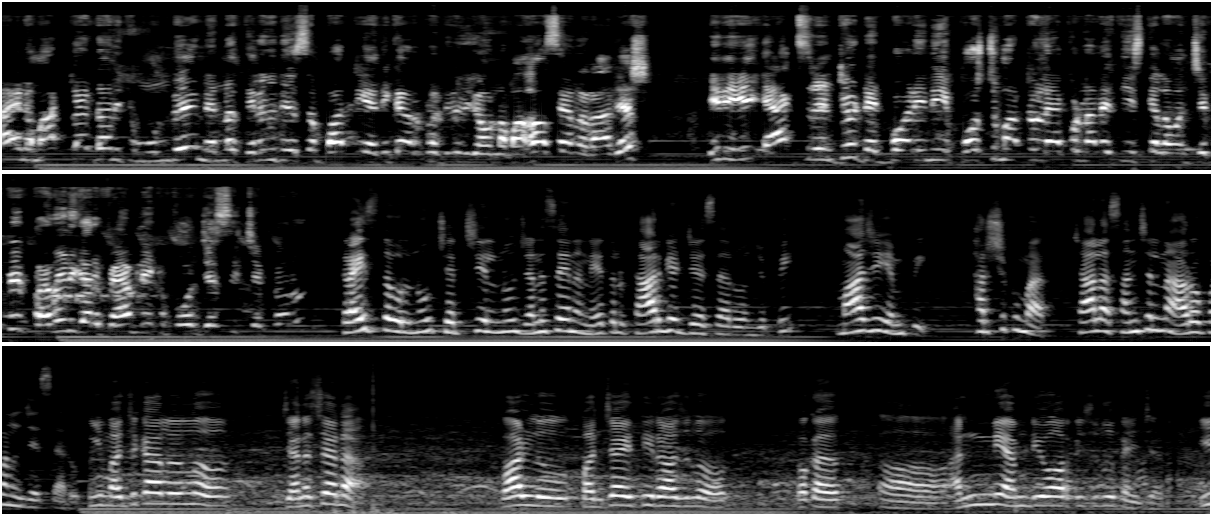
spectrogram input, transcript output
ఆయన మాట్లాడడానికి ముందే నిన్న తెలుగుదేశం పార్టీ అధికార ప్రతినిధిగా ఉన్న మహాసేన రాజేష్ ఇది యాక్సిడెంట్ డెడ్ బాడీని పోస్ట్ మార్టం లేకుండానే తీసుకెళ్ళామని చెప్పి ప్రవీణ్ గారి ఫ్యామిలీకి ఫోన్ చేసి చెప్పారు. క్రైస్తవులను చర్చిలను జనసేన నేతలు టార్గెట్ చేశారు అని చెప్పి మాజీ ఎంపీ హర్షకుమార్ చాలా సంచలన ఆరోపణలు చేశారు. ఈ మధ్యకాలంలో జనసేన వాళ్ళు పంచాయతీ రాజులో ఒక అన్ని ఎండిఓ ఆఫీసులు పెంచారు. ఈ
